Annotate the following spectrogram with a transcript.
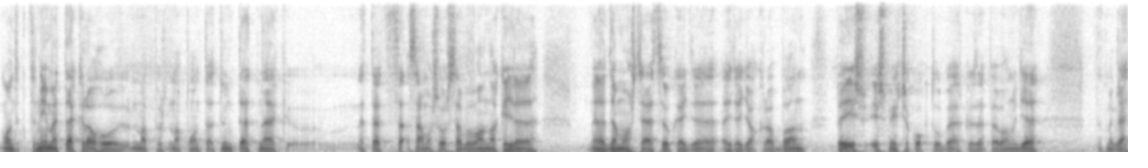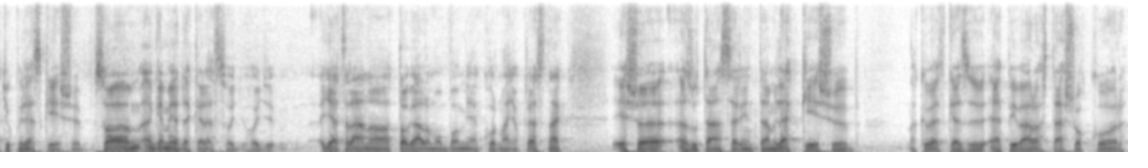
Gondolok a németekre, ahol nap, naponta tüntetnek, tehát számos országban vannak egyre demonstrációk egyre, egyre gyakrabban, és, és még csak október közepe van, ugye? Tehát meglátjuk, mi lesz később. Szóval engem érdekel ez, hogy, hogy egyáltalán a tagállamokban milyen kormányok lesznek, és ezután szerintem legkésőbb a következő EP választásokkor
